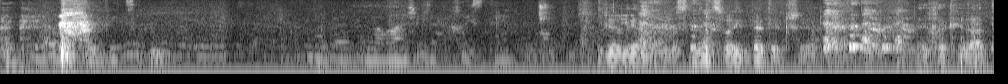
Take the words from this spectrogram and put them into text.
העביר לי המסגיר הצבאי פתק שחקירת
